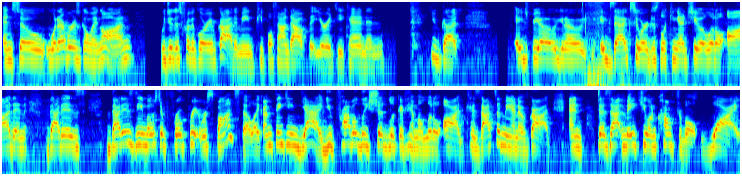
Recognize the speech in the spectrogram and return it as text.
and so, whatever is going on, we do this for the glory of God. I mean, people found out that you're a deacon and you've got HBO, you know, execs who are just looking at you a little odd. And that is that is the most appropriate response though. Like i'm thinking yeah you probably should look at him a little odd because that's a man of god. And does that make you uncomfortable? Why?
